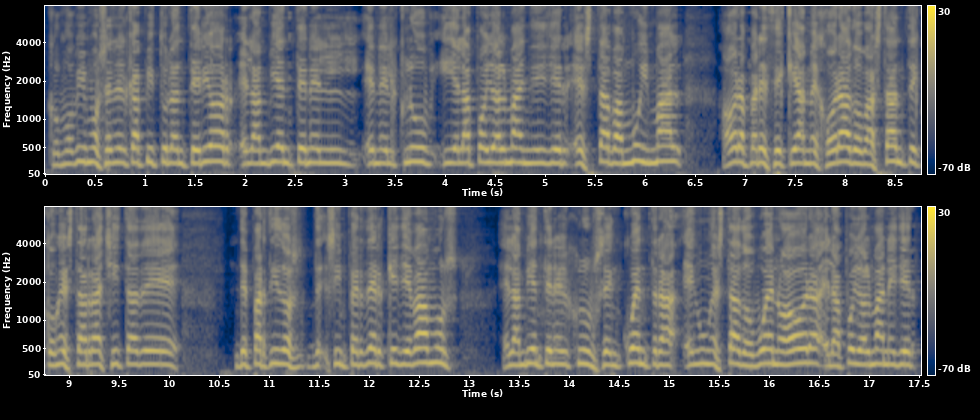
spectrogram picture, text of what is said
Como vimos en el capítulo anterior, el ambiente en el, en el club y el apoyo al manager estaba muy mal. Ahora parece que ha mejorado bastante con esta rachita de, de partidos sin perder que llevamos. El ambiente en el club se encuentra en un estado bueno ahora. El apoyo al manager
